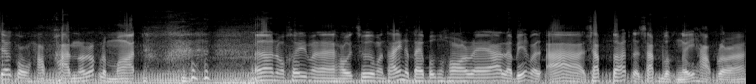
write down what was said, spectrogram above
chứ còn học hành nó rất là mệt. Nên mà khi mà hồi xưa mà thấy người ta bưng ho ra là biết là à sắp Tết là sắp được nghỉ học rồi á.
